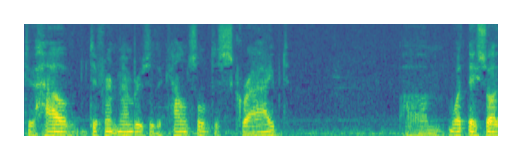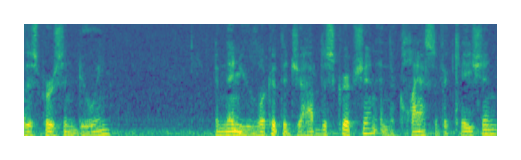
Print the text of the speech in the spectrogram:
to how different members of the council described um, what they saw this person doing, and then you look at the job description and the classification,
